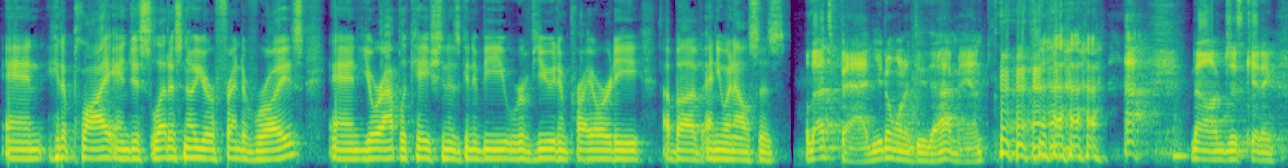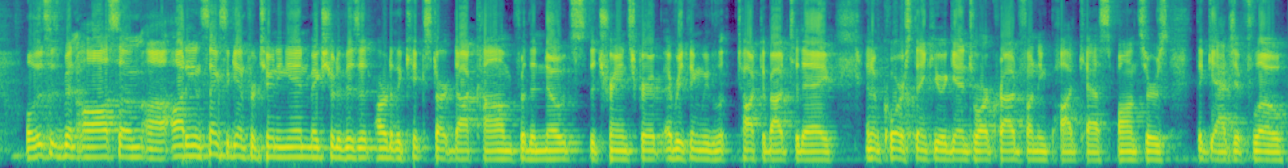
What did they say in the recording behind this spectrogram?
and hit apply and just let us know you're a friend of Roy's and your application is going to be reviewed in priority above anyone else's. Well, that's bad. You don't want to do that, man. no, I'm just kidding. Well, this has been awesome. Uh, audience, thanks again for tuning in. Make sure to visit artofthekickstart.com for the notes, the transcript, everything we have talked about today. And of course, thank you again to our crowdfunding podcast sponsors, the Gadget Flow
